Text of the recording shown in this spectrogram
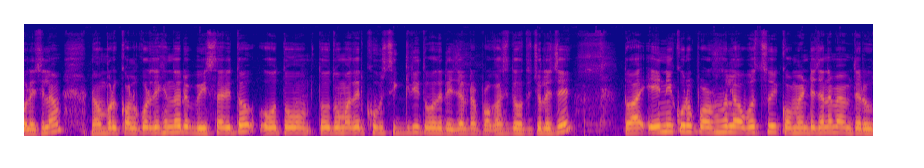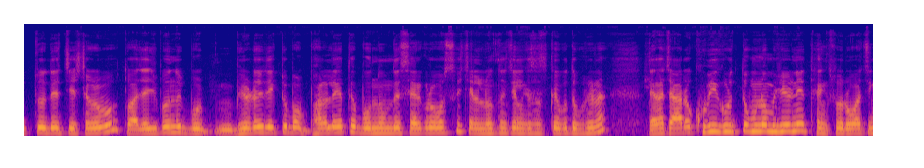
বলেছিলাম। নম্বর কল করে দেখে নিতে হবে বিস্তারিত। ও তো তোমাদের খুব শীঘ্রই তোমাদের রেজাল্টটা প্রকাশিত হতে চলেছে। তো এ নিয়ে কোনো প্রশ্ন হলে অবশ্যই কমেন্টে জানাবে, আমি তার উত্তর দেওয়ার চেষ্টা করব। তো আজ এই পর্যন্ত ভিডিওটা যদি একটু ভালো লেগে থাকে, বন্ধুদের শেয়ার করো অবশ্যই। চ্যানেল নতুন চ্যানেলকে সাবস্ক্রাইব করতে ভুলে না। দেখা যাচ্ছে আরও খুবই গুরুত্বপূর্ণ ভিডিও নিয়ে। Thanks for watching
